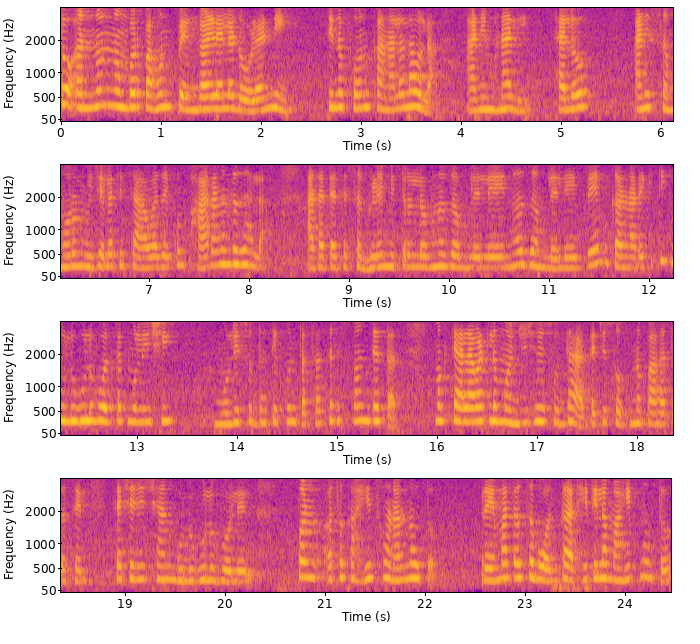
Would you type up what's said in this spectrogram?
तो अननोन नंबर पाहून पेंगाळलेल्या डोळ्यांनी तिनं फोन कानाला लावला आणि म्हणाली हॅलो आणि समोरून विजयला तिचा आवाज ऐकून फार आनंद झाला. आता त्याचे सगळे मित्र लग्न जमलेले न जमलेले प्रेम करणारे किती गुलुगुलू बोलतात मुलींशी. मुलीसुद्धा तिकडून तसाच रिस्पॉन्स देतात. मग त्याला वाटलं मंजुश्रीसुद्धा त्याची स्वप्न पाहत असेल त्याच्याशी छान गुलुगुलू बोलेल. पण असं काहीच होणार नव्हतं. प्रेमात असं बोलतात हे तिला माहीत नव्हतं.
